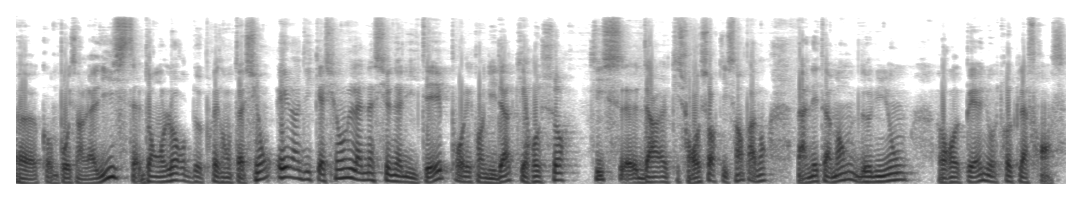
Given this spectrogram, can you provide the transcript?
euh, composant la liste, dans l'ordre de présentation, et l'indication de la nationalité pour les candidats qui, qui sont ressortissants d'un État membre de l'Union européenne autre que la France.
